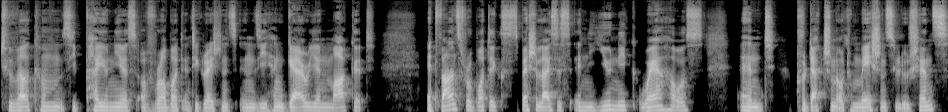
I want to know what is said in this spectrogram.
to welcome the pioneers of robot integrations in the Hungarian market. Advanced Robotics specializes in unique warehouse and production automation solutions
